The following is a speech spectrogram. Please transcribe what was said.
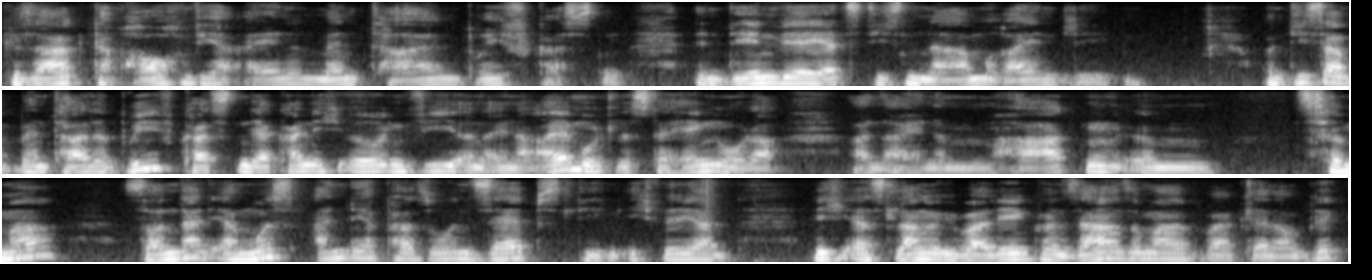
gesagt, da brauchen wir einen mentalen Briefkasten, in den wir jetzt diesen Namen reinlegen. Und dieser mentale Briefkasten, der kann nicht irgendwie an einer Almutliste hängen oder an einem Haken im Zimmer, sondern er muss an der Person selbst liegen. Ich will ja nicht erst lange überlegen können, sagen Sie mal, war ein kleiner Blick,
